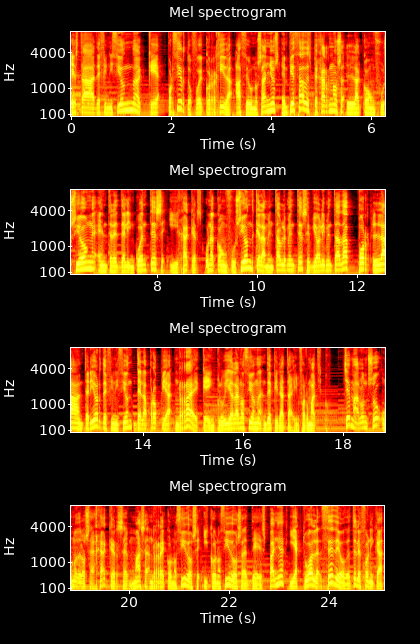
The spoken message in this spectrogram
Esta definición, que por cierto fue corregida hace unos años, empieza a despejarnos la confusión entre delincuentes y hackers. Una confusión que lamentablemente se vio alimentada por la anterior definición de la propia RAE, que incluía la noción de pirata informático. Chema Alonso, uno de los hackers más reconocidos y conocidos de España y actual CDO de Telefónica,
